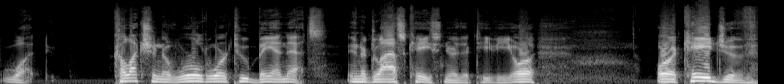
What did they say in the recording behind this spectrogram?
what, collection of World War II bayonets in a glass case near the TV, or a, or a cage of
